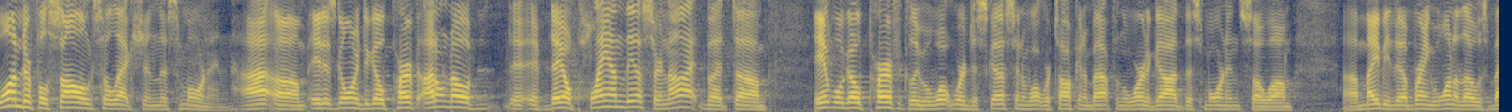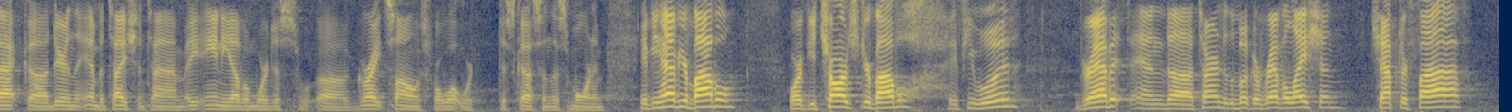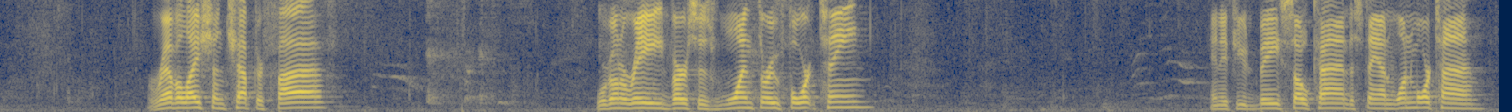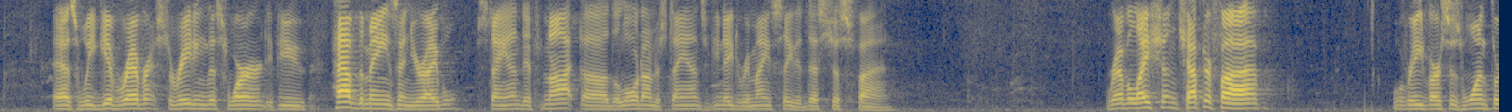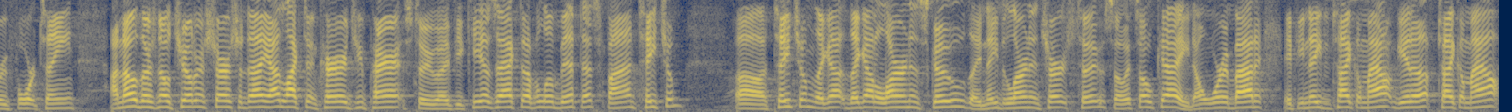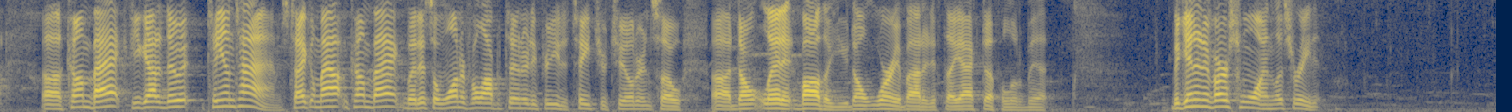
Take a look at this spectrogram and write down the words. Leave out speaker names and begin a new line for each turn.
wonderful song selection this morning. I, um, it is going to go perfect. I don't know if, if Dale planned this or not, but um, it will go perfectly with what we're discussing and what we're talking about from the Word of God this morning. So um, uh, maybe they'll bring one of those back uh, during the invitation time. Any of them were just uh, great songs for what we're discussing this morning. If you have your Bible, or if you charged your Bible, if you would, grab it and uh, turn to the book of Revelation chapter 5. Revelation chapter 5. We're going to read verses 1 through 14. And if you'd be so kind to stand one more time as we give reverence to reading this word, if you have the means and you're able, stand. If not, uh, the Lord understands. If you need to remain seated, that's just fine. Revelation chapter 5. We'll read verses 1 through 14. I know there's no children's church today. I'd like to encourage you parents to, if your kids act up a little bit, that's fine. Teach them. Uh, teach them. They got, they got to learn in school. They need to learn in church too, so it's okay. Don't worry about it. If you need to take them out, get up, take them out. Uh, come back. If you got to do it 10 times, take them out and come back. But it's a wonderful opportunity for you to teach your children, so uh, don't let it bother you. Don't worry about it if they act up a little bit. Beginning in verse 1, let's read it.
